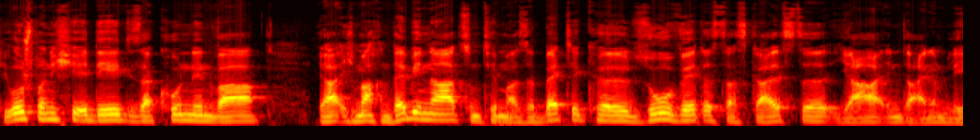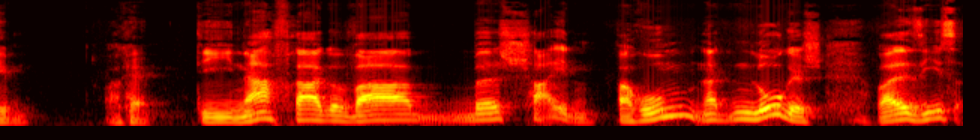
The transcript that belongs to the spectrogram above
Die ursprüngliche Idee dieser Kundin war, ja, ich mache ein Webinar zum Thema Sabbatical, so wird es das geilste Jahr in deinem Leben. Okay, Die Nachfrage war bescheiden. Warum? Na, logisch, weil sie ist,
